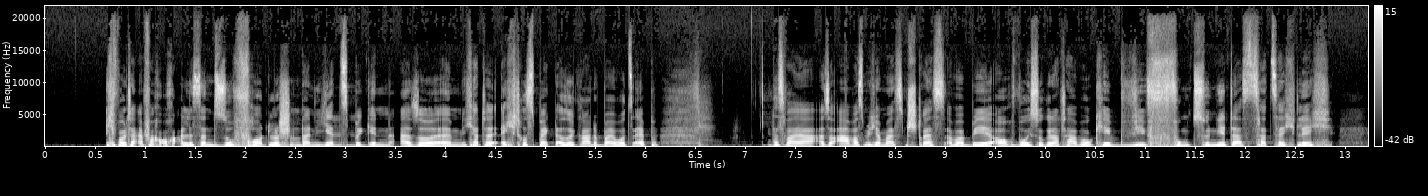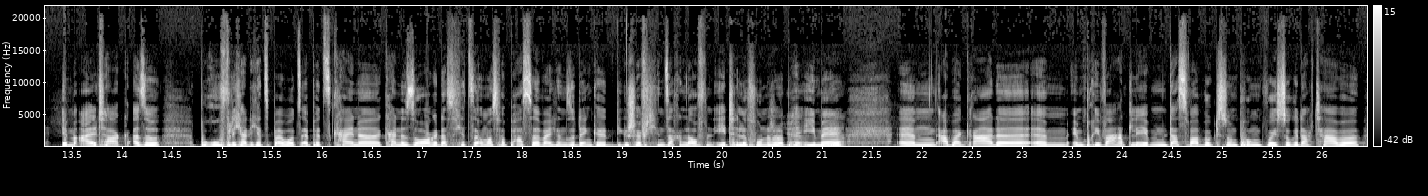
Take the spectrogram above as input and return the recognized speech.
ich wollte einfach auch alles dann sofort löschen und dann jetzt mhm. beginnen. Also ähm, ich hatte echt Respekt, also gerade bei WhatsApp. Das war ja, also A, was mich am meisten stresst, aber B, auch wo ich so gedacht habe, okay, wie funktioniert das tatsächlich? im Alltag. Also beruflich hatte ich jetzt bei WhatsApp jetzt keine, keine Sorge, dass ich jetzt irgendwas verpasse, weil ich dann so denke, die geschäftlichen Sachen laufen eh telefonisch oder per E-Mail. Ja. Ähm, aber gerade ähm, im Privatleben, das war wirklich so ein Punkt, wo ich so gedacht habe,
